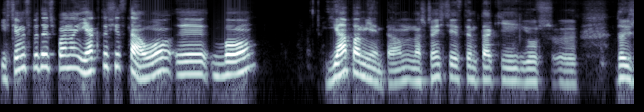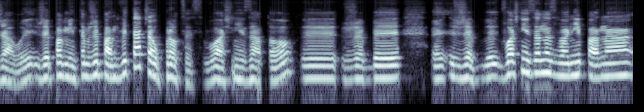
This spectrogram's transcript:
I chciałem spytać pana, jak to się stało, y, bo ja pamiętam, na szczęście jestem taki już dojrzały, że pamiętam, że pan wytaczał proces właśnie za to, y, żeby, y, żeby właśnie za nazwanie pana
